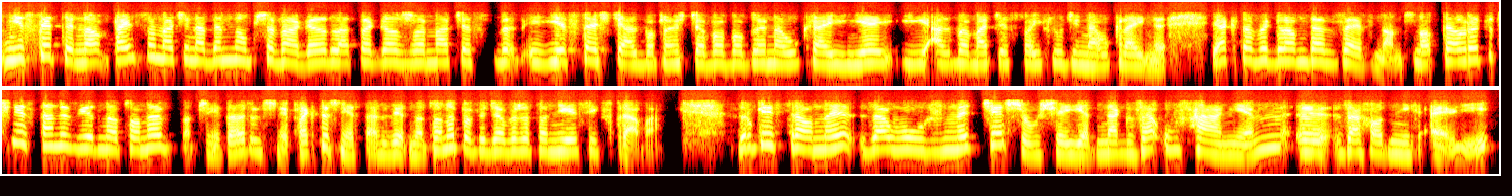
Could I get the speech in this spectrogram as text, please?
niestety, no, Państwo macie nade mną przewagę, dlatego że macie, jesteście albo częściowo w ogóle na Ukrainie i albo macie swoich ludzi na Ukrainie. Jak to wygląda z zewnątrz? No teoretycznie Stany Zjednoczone, znaczy nie teoretycznie, praktycznie Stany Zjednoczone powiedziały, że to nie jest ich sprawa. Z drugiej strony Załóżny cieszył się jednak zaufaniem y, zachodnich elit.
